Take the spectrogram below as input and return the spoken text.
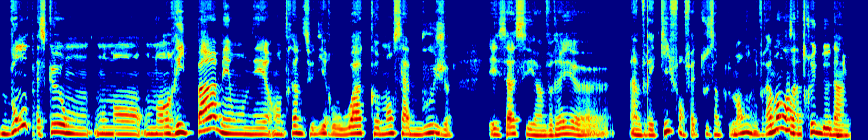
bon parce qu'on n'en on en rit pas, mais on est en train de se dire waouh, comment ça bouge et ça, c'est un vrai, un vrai kiff, en fait, tout simplement. On est vraiment dans un truc de dingue.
